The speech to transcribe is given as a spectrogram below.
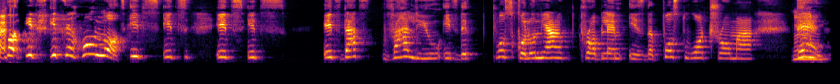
so it's it's a whole lot. It's it's it's it's it's that value. It's the post-colonial problem. Is the post-war trauma. Mm. Then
